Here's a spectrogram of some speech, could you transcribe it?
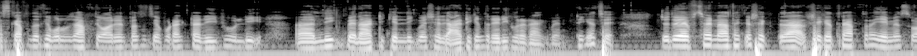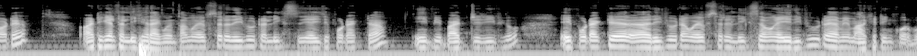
আজকে আপনাদেরকে বলব যে আপনি অরিয়ার প্লাসে যে প্রোডাক্টটা রিভিউ লিখবেন আর্টিকেল লিখবেন, সেই আর্টিকেলটা রেডি করে রাখবেন, ঠিক আছে? যদি ওয়েবসাইট না থাকে সেক্ষেত্রে আপনারা এমএস ওয়ার্ডে আর্টিকেলটা লিখে রাখবেন। তো আমি ওয়েবসাইটের রিভিউটা লিখছি, এই যে প্রোডাক্টটা ইপি বার্থডে রিভিউ এই প্রোডাক্টের রিভিউটা ওয়েবসাইটে লিখছি এবং এই রিভিউটাই আমি মার্কেটিং করব।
